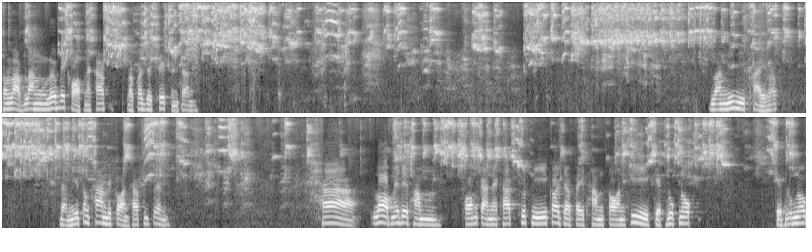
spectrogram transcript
สำหรับรังเริ่มไม่ขอบนะครับ เราก็จะเช็คเหมือนกัน รังนี้มีไข่ครับ แบบนี้ต้องข้ามไปก่อนครับเพื่อนๆถ้ารอบไม่ได้ทำพร้อมกันนะครับ ชุดนี้ก็จะไปทำตอนที่เก็บลูกนก เก็บลูกนก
